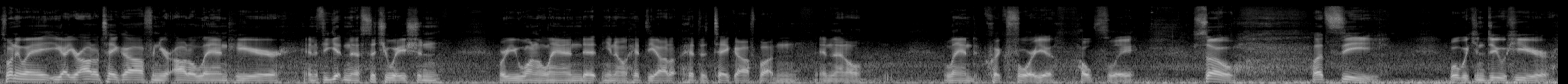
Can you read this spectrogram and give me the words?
So anyway, you got your auto takeoff and your auto land here. And if you get in a situation where you want to land it, you know, hit the auto, hit the takeoff button, and that'll land it quick for you, hopefully. So let's see what we can do here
